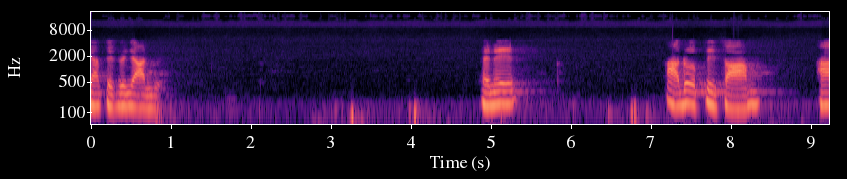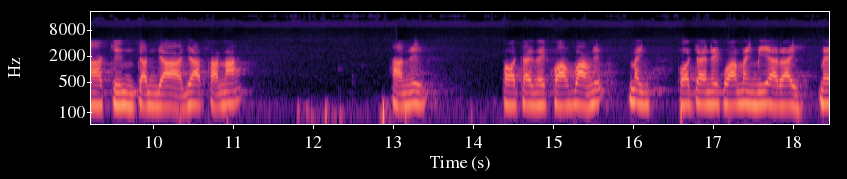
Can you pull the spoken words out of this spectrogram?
ยังติดวิญญาณอยู่อันนี้ อารูปที่สามอากินจัญญายตนะอันนี้พอใจในความว่างนี้ไม่พอใจในความไม่มีอะไร แม้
